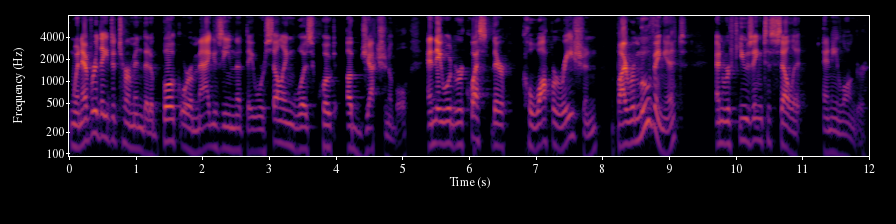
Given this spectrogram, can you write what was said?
whenever they determined that a book or a magazine that they were selling was, quote, objectionable. And they would request their cooperation by removing it and refusing to sell it any longer.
